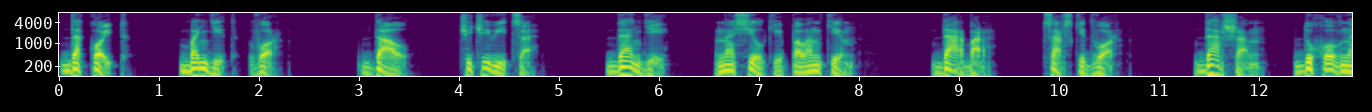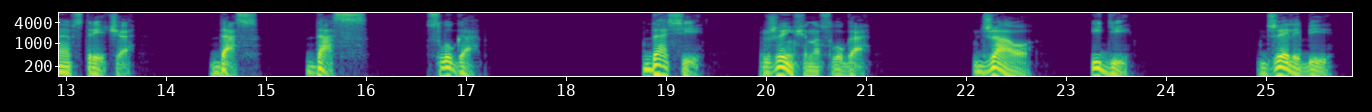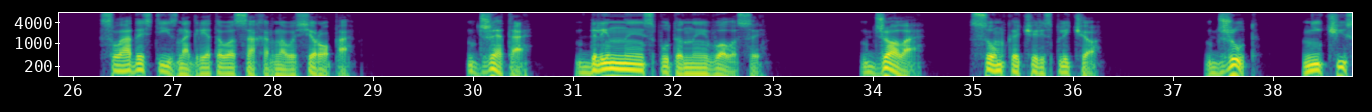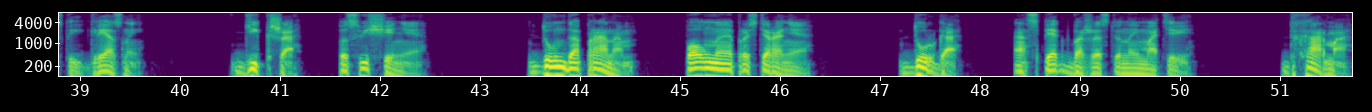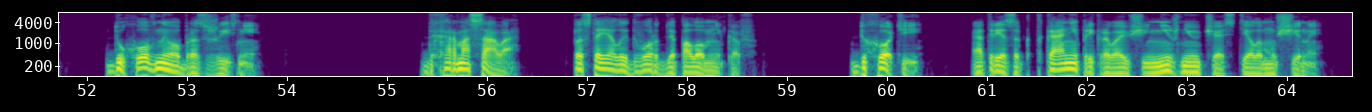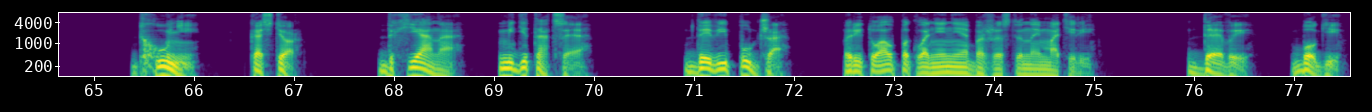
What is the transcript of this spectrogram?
Дакойт — бандит, вор. Дал — чечевица. Данди — носилки, паланкин. Дарбар — царский двор. Даршан — духовная встреча. Дас — дас — слуга. Даси — женщина-слуга. Джао — иди. Джелеби — сладости из нагретого сахарного сиропа. Джета — длинные спутанные волосы. Джола — сумка через плечо. Джут — нечистый, грязный. Дикша — посвящение. Дунда пранам — полное простирание. Дурга — аспект Божественной Матери. Дхарма — духовный образ жизни. Дхармасала — постоялый двор для паломников. Дхоти — отрезок ткани, прикрывающий нижнюю часть тела мужчины. Дхуни — костер. Дхьяна — медитация. Деви Пуджа — ритуал поклонения Божественной Матери. Девы — боги.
